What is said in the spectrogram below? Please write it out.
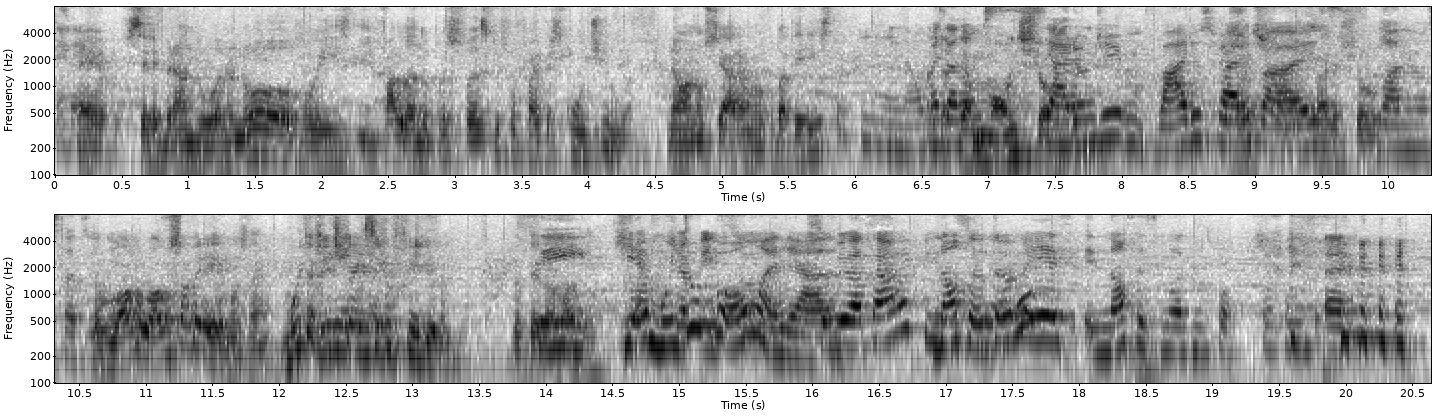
É, celebrando o ano novo e, e falando para os fãs que o Foo Fighters continua. Não anunciaram um novo baterista, Não, Mas mas já tem um monte de show, anunciaram né? de vários Vários festivais shows, vários shows. lá nos Estados então Unidos. logo logo saberemos, né? Muita gente Sim. quer que seja o filho, né? Do Taylor Sim, que é Nossa, já muito pensou? bom, aliás. Subiu até o arrepio. Nossa, eu Assim, também. Esse- Nossa, esse moleque é muito bom. Já pensou? É.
